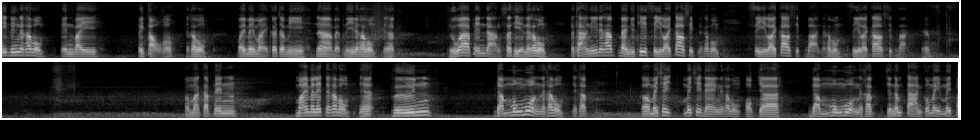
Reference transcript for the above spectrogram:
นิดนึงนะครับผม เป็นใบใบเก่าเขานะครับผม ใบใหม่ ๆ ก็จะมีหน้าแบบนี้นะครับผมนะครับ ถือว่าเป็นด่างเสถียรนะครับผมกระถางนี้นะครับแบ่งอยู่ที่ 490 นะครับผม 490 บาทนะครับผม 490 บาทนะครับ ต่อมาก็เป็นไม้เมล็ดนะครับผมนะฮะพื้นดำม่วงๆนะครับผมนะครับ ก็ไม่ใช่ไม่ใช่แดงนะครับผมออกจะ ดำม่วงม่วงๆนะครับ จะน้ำตาลก็ไม่ไม่ไป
